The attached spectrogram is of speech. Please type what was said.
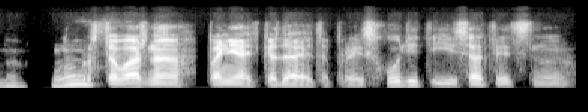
да. Ну, Просто важно понять, когда это происходит, и, соответственно,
